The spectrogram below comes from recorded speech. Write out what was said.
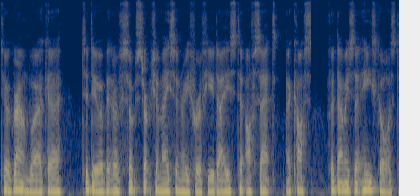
to a ground worker to do a bit of substructure masonry for a few days to offset a cost for damage that he's caused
